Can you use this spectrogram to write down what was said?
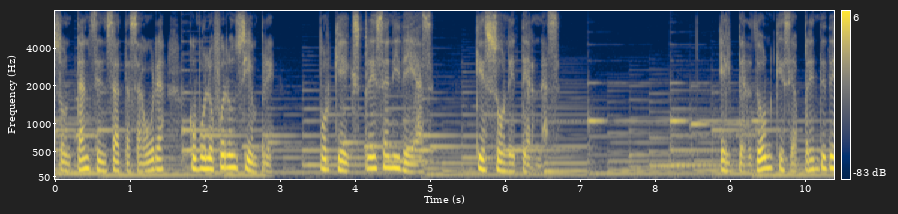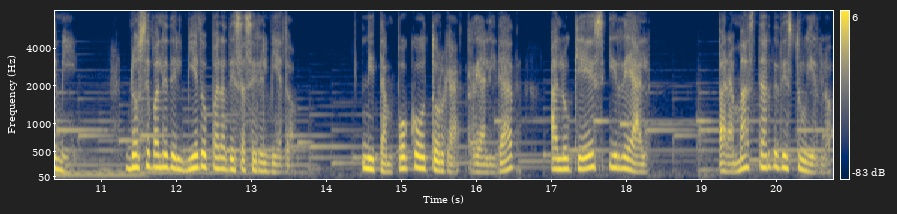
son tan sensatas ahora como lo fueron siempre, porque expresan ideas que son eternas. El perdón que se aprende de mí no se vale del miedo para deshacer el miedo, ni tampoco otorga realidad a lo que es irreal para más tarde destruirlo.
